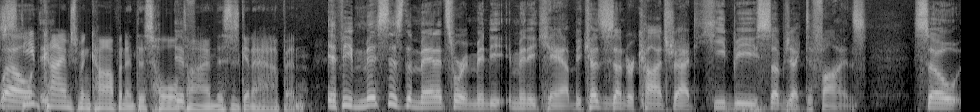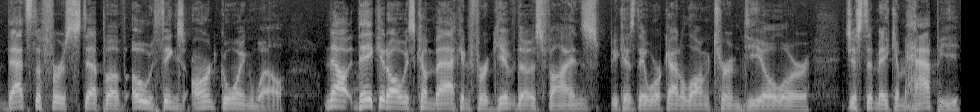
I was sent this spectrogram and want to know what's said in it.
Well, Steve Keim's been confident this whole if- time this is going to happen. if he misses the mandatory mini mini camp because he's under contract, he'd be subject to fines. So that's the first step of oh things aren't going well. Now they could always come back and forgive those fines because they work out a long term deal or just to make him happy.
